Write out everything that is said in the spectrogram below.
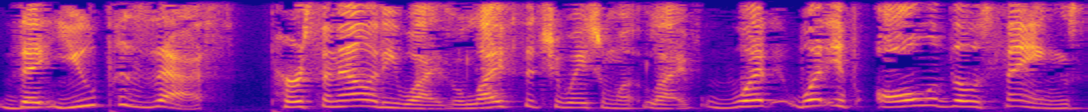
that you possess personality wise, life situation life, what, what if all of those things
